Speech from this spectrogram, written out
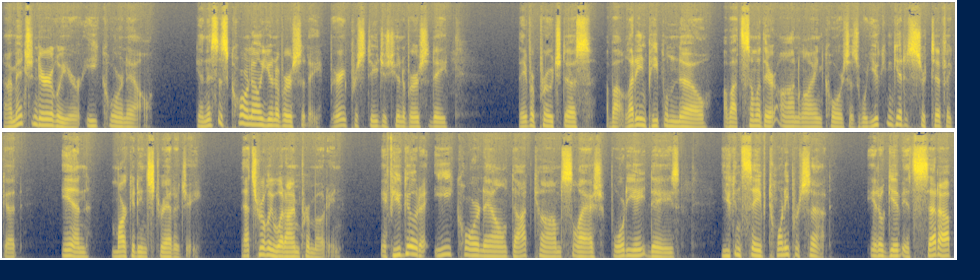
Now, I mentioned earlier eCornell. Again, this is Cornell University, very prestigious university. They've approached us about letting people know about some of their online courses where you can get a certificate in marketing strategy. That's really what I'm promoting. If you go to ecornell.com slash 48 days, you can save 20%. It'll give, it's set up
